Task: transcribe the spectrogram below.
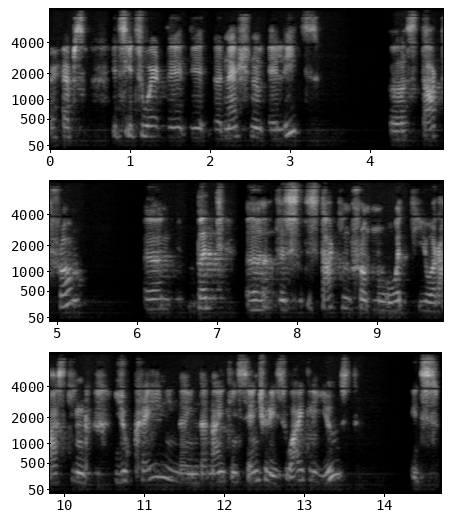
perhaps it's it's where the, the, the national elites uh, start from. Um, but uh, starting from what you are asking, Ukraine in the in the 19th century is widely used. It's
